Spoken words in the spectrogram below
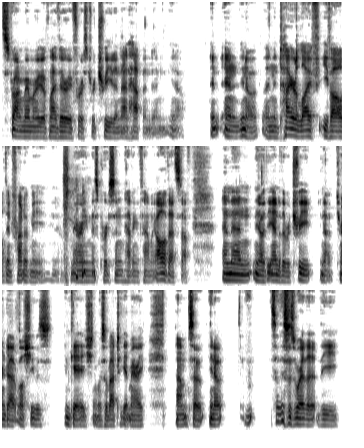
strong memory of my very first retreat, and that happened, and you know. And, and you know an entire life evolved in front of me you know marrying this person having a family all of that stuff and then you know at the end of the retreat you know it turned out well she was engaged and was about to get married. Um, so you know, so this is where the the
